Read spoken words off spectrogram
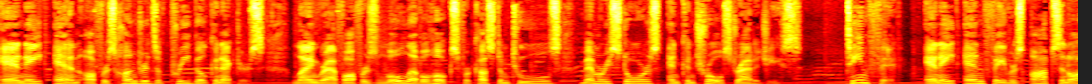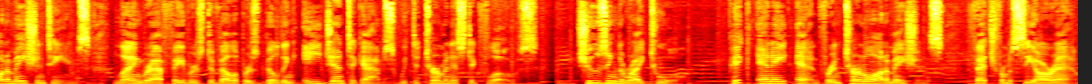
N8N offers hundreds of pre-built connectors. LangGraph offers low-level hooks for custom tools, memory stores, and control strategies. Team fit. N8N favors ops and automation teams. LangGraph favors developers building agentic apps with deterministic flows. Choosing the right tool. Pick N8N for internal automations, fetch from a CRM,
